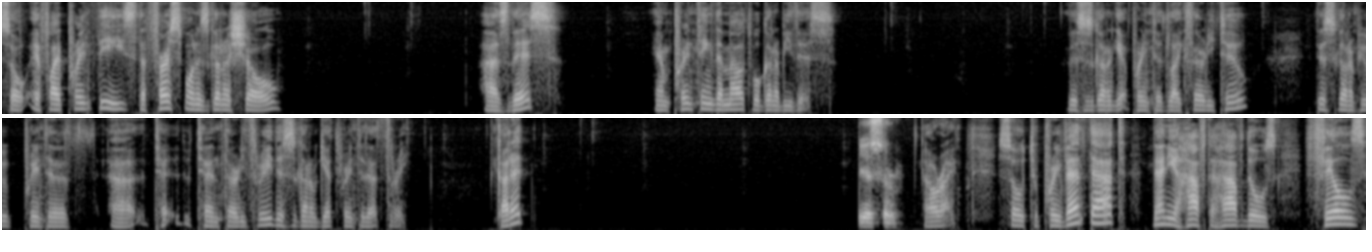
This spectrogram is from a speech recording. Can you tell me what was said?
So if I print these, the first one is going to show as this, and printing them out will going to be this. This is going to get printed like 32. This is going to be printed at uh, 1033. This is going to get printed at 3. Got it? Yes, sir. All right. So to prevent that, then you have to have those fills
